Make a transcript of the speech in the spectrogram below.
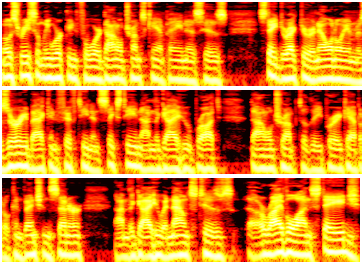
Most recently, working for Donald Trump's campaign as his state director in Illinois and Missouri back in 15 and 16. I'm the guy who brought Donald Trump to the Prairie Capital Convention Center. I'm the guy who announced his uh, arrival on stage,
